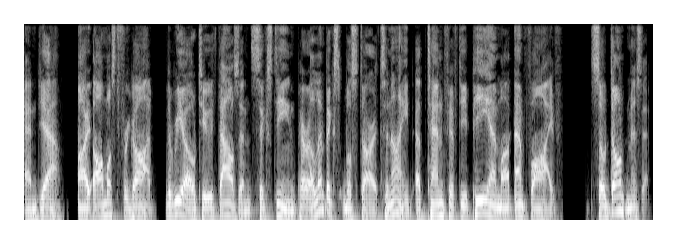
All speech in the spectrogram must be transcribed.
And yeah, I almost forgot, the Rio 2016 Paralympics will start tonight at 10.50 p.m. on M5. So don't miss it.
